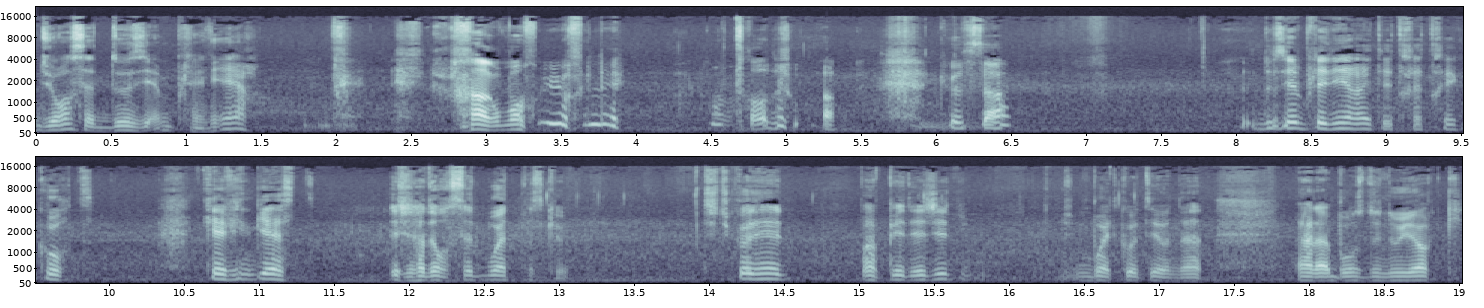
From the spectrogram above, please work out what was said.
durant cette deuxième plénière. Rarement hurlé autant de joie que ça. La deuxième plénière a été très très courte. Kevin Guest. J'adore cette boîte parce que si tu connais un PDG d'une boîte côté, on a à la bourse de New York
